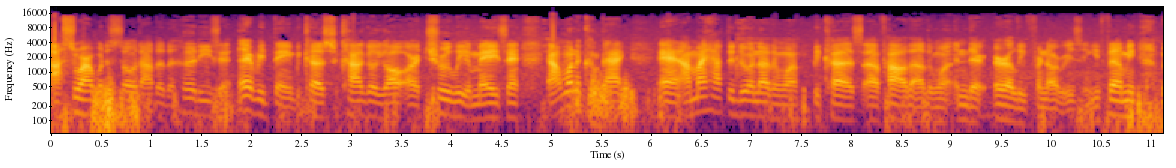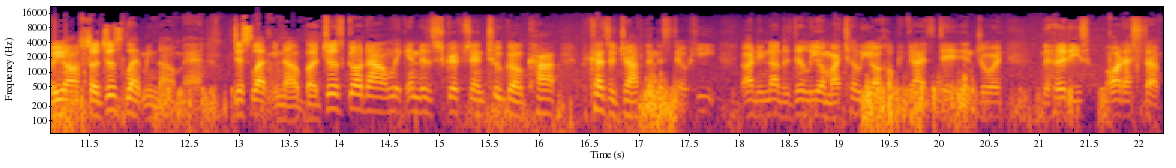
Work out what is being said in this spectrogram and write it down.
I swear I would have sold out of the hoodies and everything because Chicago, y'all are truly amazing. And I want to come back and I might have to do another one because of how the other one ended early for no reason. You feel me? But y'all, so just let me know, man. Just let me know. But just go down, link in the description to go cop because it dropped and it's still heat. Already know the Delio Martilio. Hope you guys did enjoy the hoodies, all that stuff,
